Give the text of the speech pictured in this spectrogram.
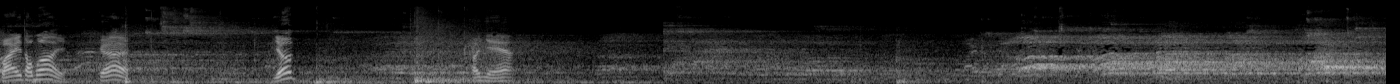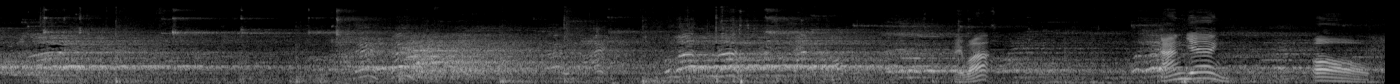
Quay Tùng ơi. Ok. Dứt. Hơi nhẹ. Hay quá. An giang. Ồ. oh.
